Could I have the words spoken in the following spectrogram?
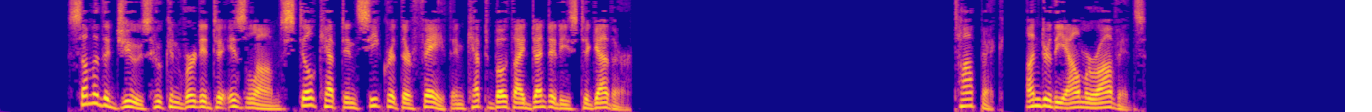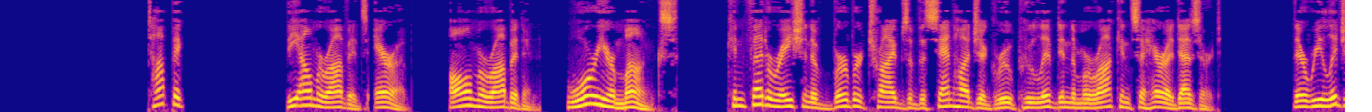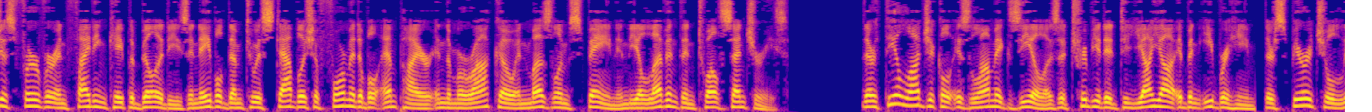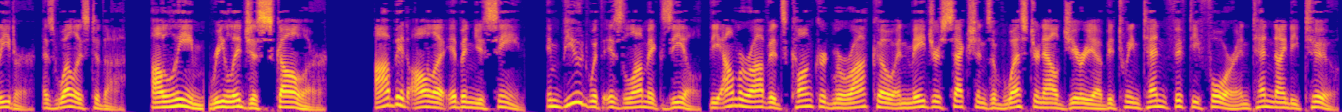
Some of the Jews who converted to Islam still kept in secret their faith and kept both identities together. Under the Almoravids The Almoravids Arab, Al-Murabitun warrior monks", confederation of Berber tribes of the Sanhaja group who lived in the Moroccan Sahara Desert. Their religious fervor and fighting capabilities enabled them to establish a formidable empire in the Morocco and Muslim Spain in the 11th and 12th centuries. Their theological Islamic zeal is attributed to Yahya ibn Ibrahim, their spiritual leader, as well as to the alim religious scholar, Abd Allah ibn Yasin. Imbued with Islamic zeal, the Almoravids conquered Morocco and major sections of western Algeria between 1054 and 1092.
